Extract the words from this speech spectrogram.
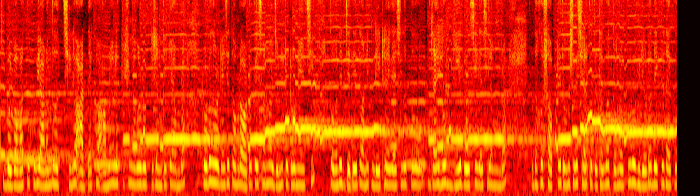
কী বলব, আমার তো খুবই আনন্দ হচ্ছিল। আর দেখো, আমরা হলো কৃষ্ণনগর রোড স্টেশন থেকে আমরা টোটো ধরে নিয়েছি। তো আমরা অটো পেয়েছিলাম ওই জন্য টোটো নিয়েছি। তো আমাদের যেতে যেতে অনেক লেট হয়ে গেছিল। তো যাই হোক, গিয়ে পৌঁছে গেছিলাম আমরা। তো দেখো, সবটাই তোমাদের সাথে শেয়ার করতে থাকব। আর তোমরা পুরো ভিডিওটা দেখতে থাকো।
